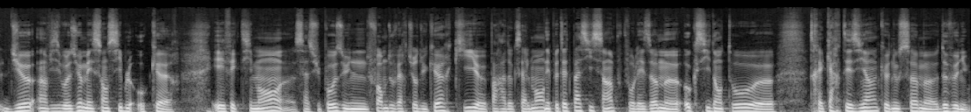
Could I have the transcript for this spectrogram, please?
Dieu invisible aux yeux mais sensible au cœur. Et effectivement, ça suppose une forme d'ouverture du cœur qui, paradoxalement, n'est peut-être pas si simple pour les hommes occidentaux très cartésiens que nous sommes devenus.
